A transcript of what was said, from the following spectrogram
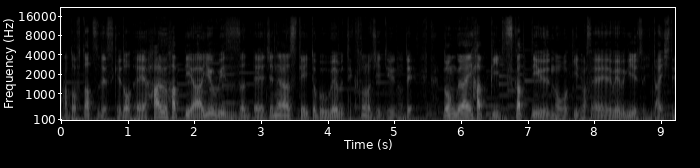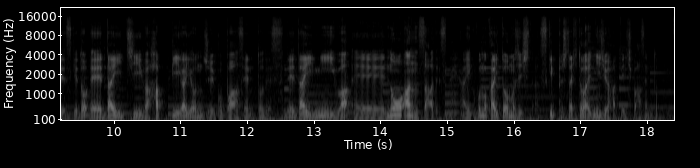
あと2つですけど、えー、How happy are you with the general state of web technology というので、どんぐらいハッピーですかっていうのを聞いてます。えー、ウェブ技術に対してですけど、えー、第1位はハッピーが45%です。で、第2位は、えー、ノーアンサーですね。はい。この回答を無視した、スキップした人が28.1%。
